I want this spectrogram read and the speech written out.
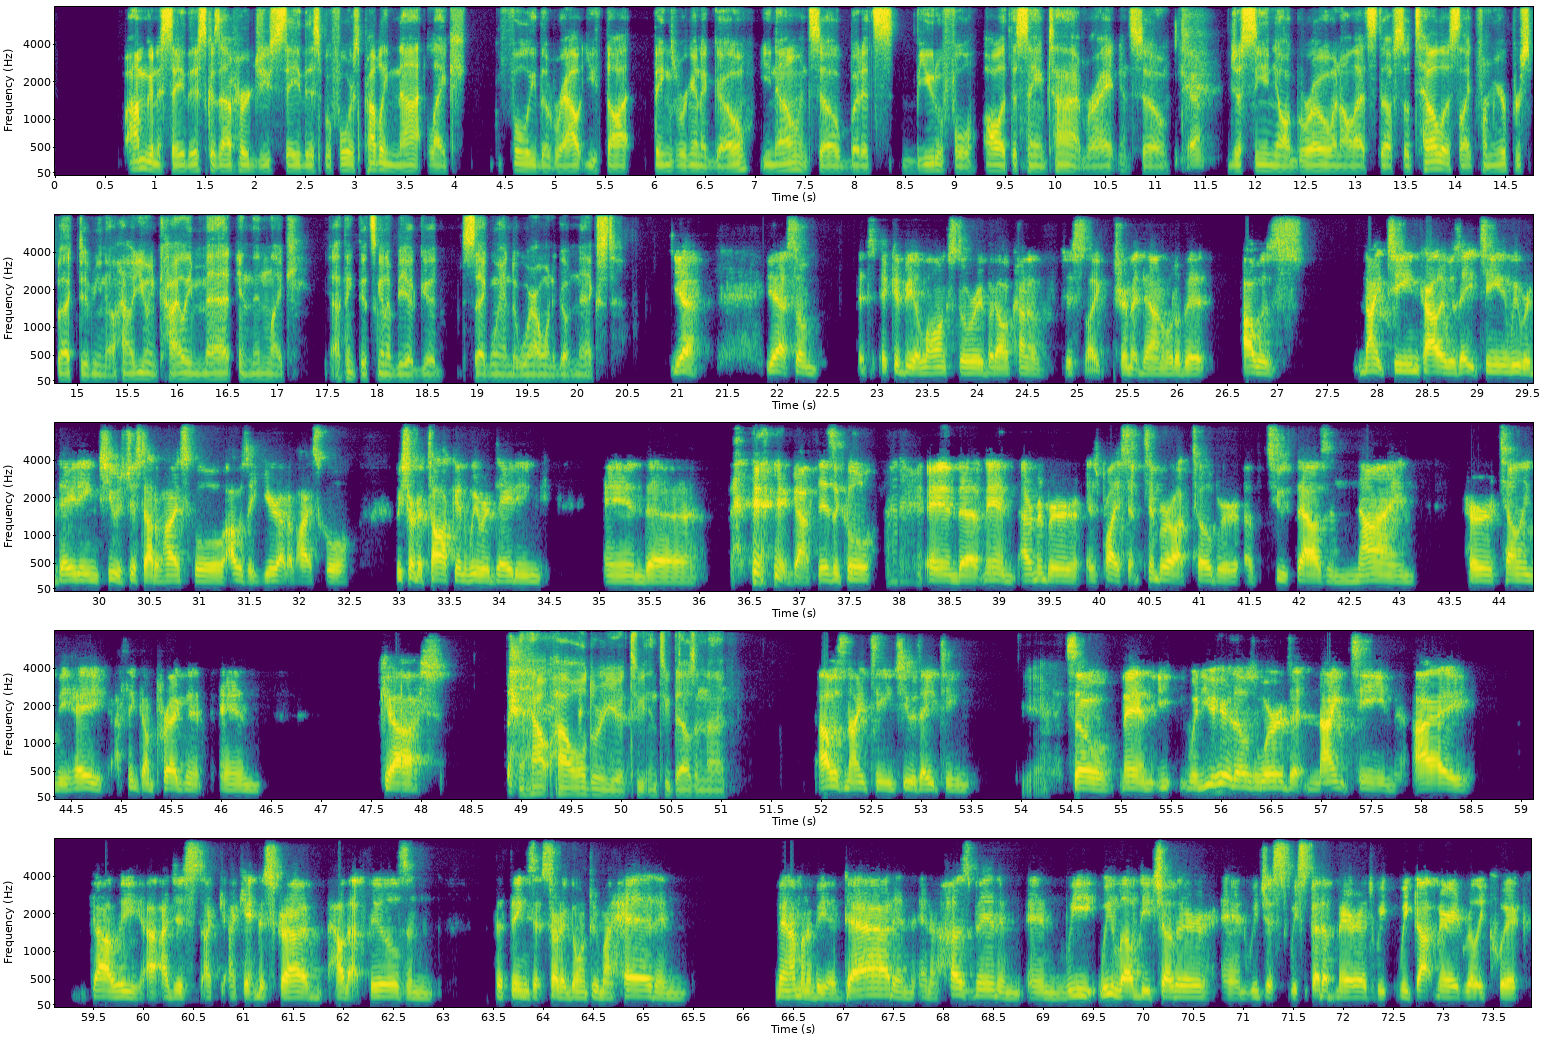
I'm going to say this because I've heard you say this before. It's probably not like fully the route you thought things were going to go, you know? And so, but it's beautiful all at the same time, right? And so, yeah. just seeing y'all grow and all that stuff. So, tell us, like, from your perspective, you know, how you and Kylie met. And then, like, I think that's going to be a good segue into where I want to go next. Yeah. Yeah. So, it's, it could be a long story, but I'll kind of just like trim it down a little bit. I was 19, Kylie was 18. We were dating. She was just out of high school. I was a year out of high school. We started talking, we were dating and uh, it got physical. And uh, man, I remember it was probably September, October of 2009. Her telling me, "Hey, I think I'm pregnant," and gosh. and how how old were you in 2009? I was 19. She was 18. Yeah. So, man, when you hear those words at 19, I, golly, I, just I, I can't describe how that feels and the things that started going through my head and man i'm going to be a dad and, and a husband and and we we loved each other and we just we sped up marriage we we got married really quick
